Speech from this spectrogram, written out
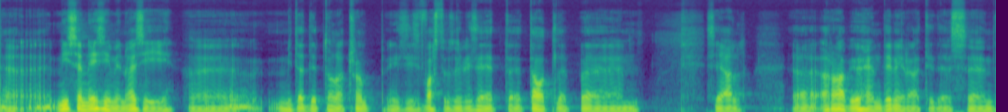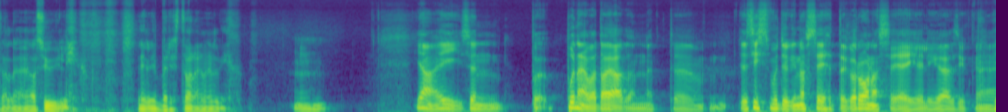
Äh, mis on esimene asi, äh, mida teeb Donald Trump ja siis vastus oli see, et taotleb äh, seal Araabia Ühendemiraatides endale asüüli see oli päris tore nali mm. -hmm. ja ei, see on põnevad ajad on, et ja siis muidugi noh, see, et ta koroonasse jäi, oli ka siukene,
